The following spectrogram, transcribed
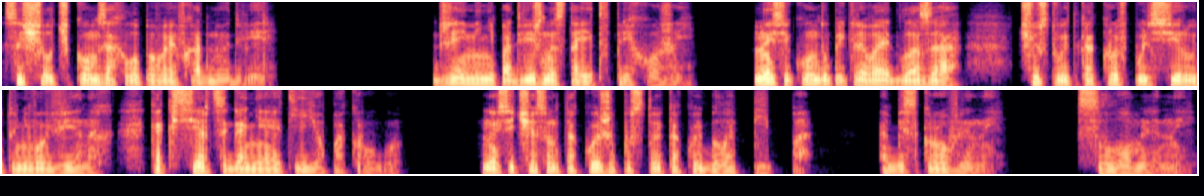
со щелчком захлопывая входную дверь. Джейми неподвижно стоит в прихожей. На секунду прикрывает глаза — чувствует, как кровь пульсирует у него в венах, как сердце гоняет ее по кругу. Но сейчас он такой же пустой, какой была Пиппа, обескровленный, сломленный.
